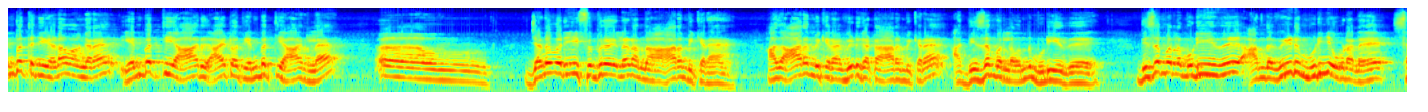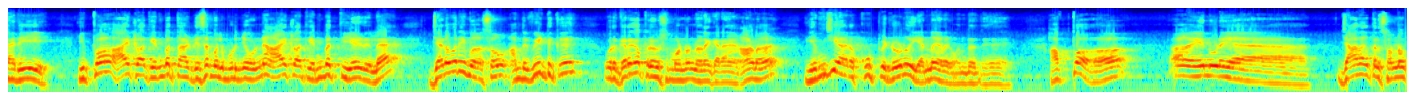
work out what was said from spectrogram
எண்பத்தஞ்சு இடம் வாங்குகிறேன் எண்பத்தி ஆறு ஆயிரத்தி தொள்ளாயிரத்தி எண்பத்தி ஆறில் ஜனவரி பிப்ரவரியில் நான் ஆரம்பிக்கிறேன். அது ஆரம்பிக்கிறேன் வீடு கட்ட ஆரம்பிக்கிறேன். அது டிசம்பரில் வந்து முடியுது. டிசம்பரில் முடியுது அந்த வீடு முடிஞ்ச உடனே சரி இப்போ ஆயிரத்தி தொள்ளாயிரத்தி எண்பத்தாறு டிசம்பரில் முடிஞ்ச உடனே ஆயிரத்தி தொள்ளாயிரத்தி எண்பத்தி ஏழில் ஜனவரி மாதம் அந்த வீட்டுக்கு ஒரு கிரகப்பிரவேசம் பண்ணணும்னு நினைக்கிறேன். ஆனால் எம்ஜிஆரை கூப்பிடணும்னு எண்ணம் எனக்கு வந்தது. அப்போ என்னுடைய ஜாதகத்தில் சொன்ன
